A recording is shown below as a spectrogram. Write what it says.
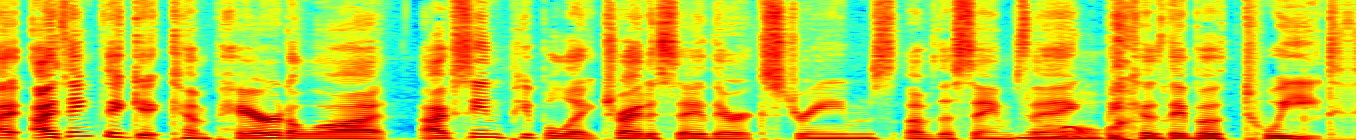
I, I think they get compared a lot. I've seen people like try to say they're extremes of the same thing No. because they both tweet.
